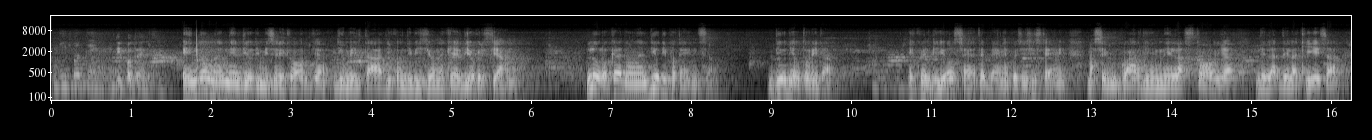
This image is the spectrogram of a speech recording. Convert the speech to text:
Di potenza. Di potenza. E non nel Dio di misericordia, di umiltà, di condivisione, che è il Dio cristiano. Loro credono nel Dio di potenza, Dio di autorità. E quel Dio serve bene questi sistemi, ma se guardi nella storia della, della Chiesa,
